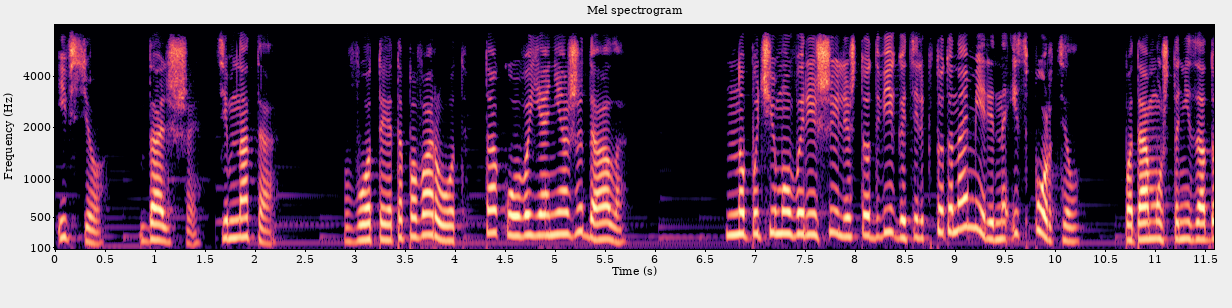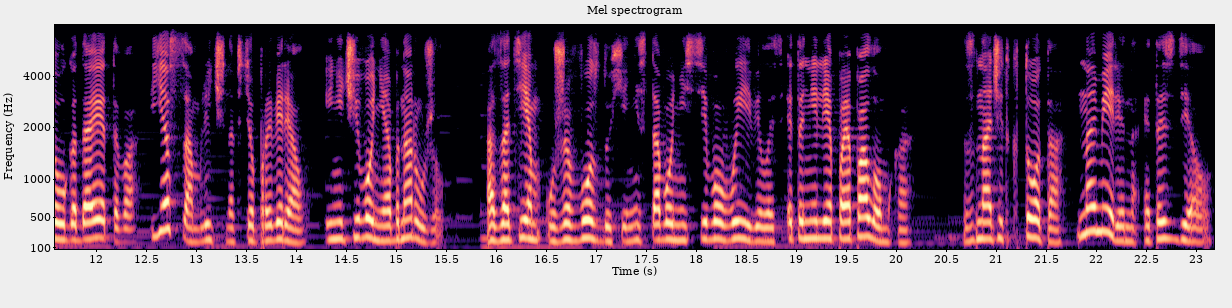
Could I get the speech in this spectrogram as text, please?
И все. Дальше темнота. Вот это поворот. Такого я не ожидала. Но почему вы решили, что двигатель кто-то намеренно испортил? Потому что незадолго до этого я сам лично все проверял и ничего не обнаружил. А затем уже в воздухе ни с того ни с сего выявилась эта нелепая поломка. Значит, кто-то намеренно это сделал.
